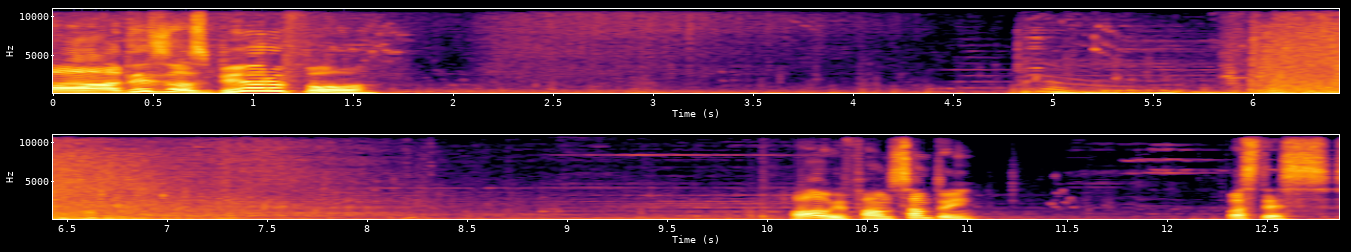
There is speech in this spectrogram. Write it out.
Oh, this was beautiful. Oh, we found something. What's this?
